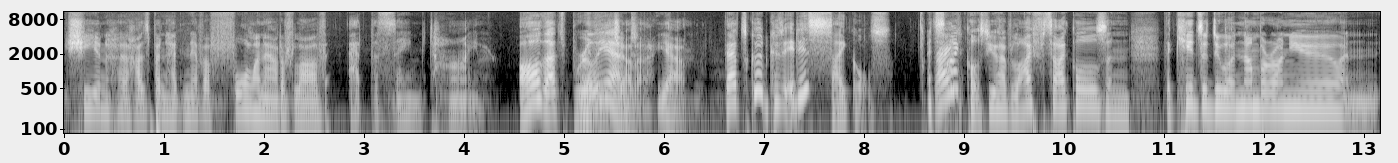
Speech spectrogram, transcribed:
she and her husband had never fallen out of love at the same time. oh, that's brilliant. each other. Yeah. That's good because it is cycles. It's Right. cycles. You have life cycles, and the kids are do a number on you, and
